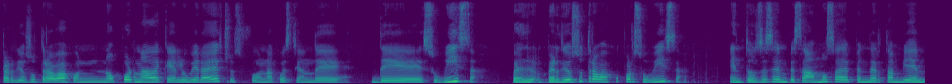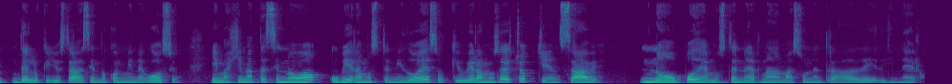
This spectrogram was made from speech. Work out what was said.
perdió su trabajo, no por nada que él hubiera hecho, fue una cuestión de, su visa. perdió su trabajo por su visa. Entonces empezábamos a depender también de lo que yo estaba haciendo con mi negocio. Imagínate si no hubiéramos tenido eso, ¿qué hubiéramos hecho? ¿Quién sabe? No podemos tener nada más una entrada de dinero.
